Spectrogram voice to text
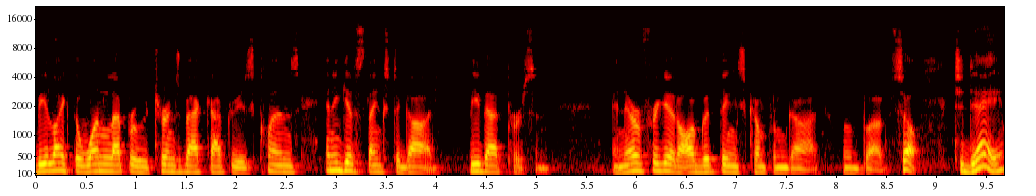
Be like the one leper who turns back after he is cleansed and he gives thanks to God. Be that person. And never forget, all good things come from God, from above. So today,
